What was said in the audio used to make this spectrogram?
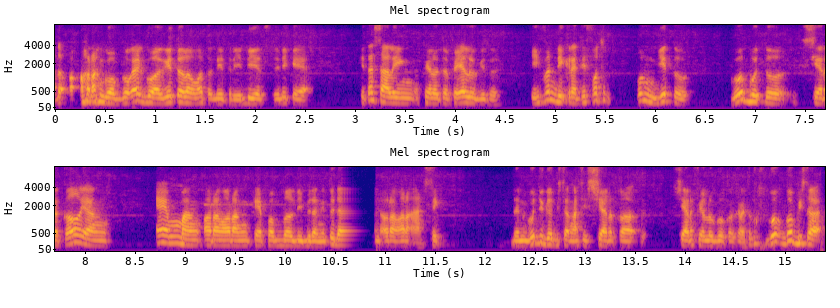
satu orang gobloknya gue gitu loh waktu di 3D jadi kayak kita saling value to value gitu. Even di creative pun gitu. Gue butuh circle yang emang orang-orang capable di bidang itu dan orang-orang asik. Dan gue juga bisa ngasih share ke share value gue ke kreatif gue gue bisa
